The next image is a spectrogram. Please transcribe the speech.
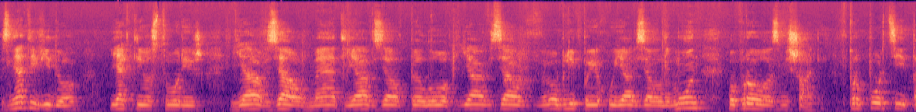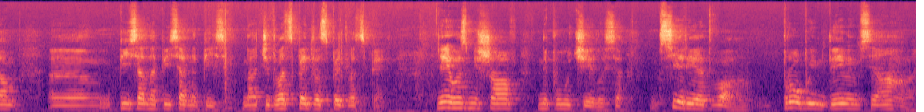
зняти відео, як ти його створюєш. Я взяв мед, я взяв пилок, я взяв обліпиху, я взяв лимон, попробував змішати. В пропорції там е, 50 на 50 на 50, значить 25, 25, 25. Я його змішав, не вийшло. Серія 2. Пробуємо, дивимося, ага,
